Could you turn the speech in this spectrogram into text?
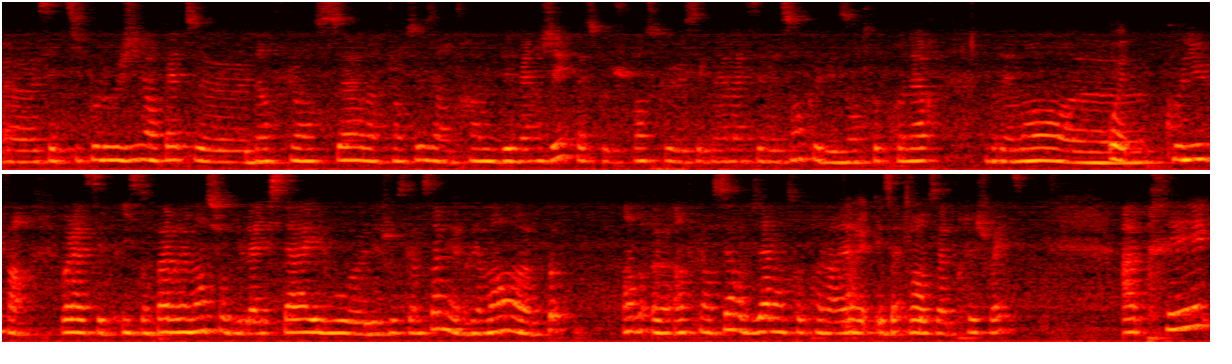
euh, cette typologie en fait euh, d'influenceurs, d'influenceuses est en train d'émerger parce que je pense que c'est quand même assez récent que des entrepreneurs vraiment connus, enfin voilà, ils sont pas vraiment sur du lifestyle ou des choses comme ça, mais vraiment influenceurs via l'entrepreneuriat. et ça, je trouve ça très chouette. Après,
